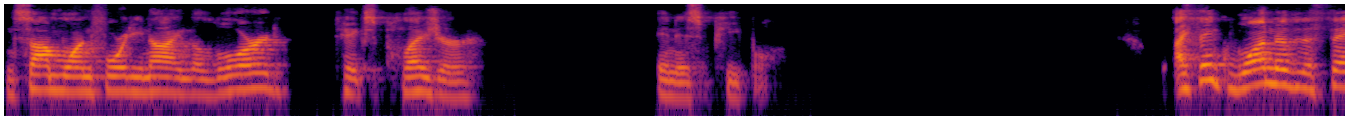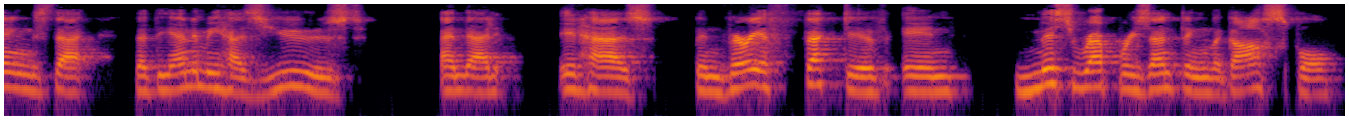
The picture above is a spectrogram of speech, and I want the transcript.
In Psalm 149, the Lord takes pleasure in his people. I think one of the things that that the enemy has used and that it has been very effective in misrepresenting the gospel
